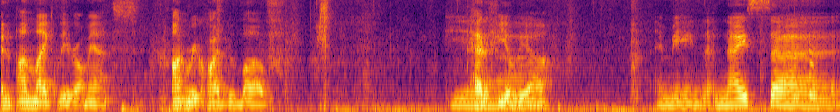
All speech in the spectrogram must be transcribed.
An unlikely romance, unrequited love, Yeah. pedophilia. I mean, nice uh,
